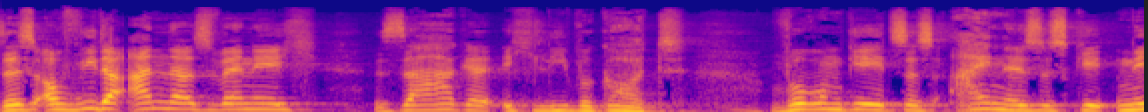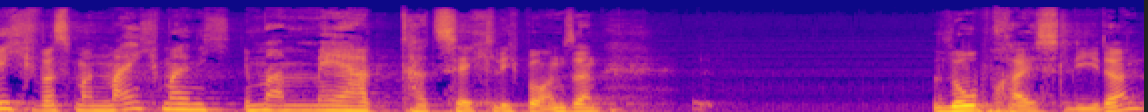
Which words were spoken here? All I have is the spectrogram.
Das ist auch wieder anders, wenn ich sage, ich liebe Gott. Worum geht's? Das eine ist, es geht nicht, was man manchmal nicht immer merkt tatsächlich bei unseren Lobpreisliedern.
